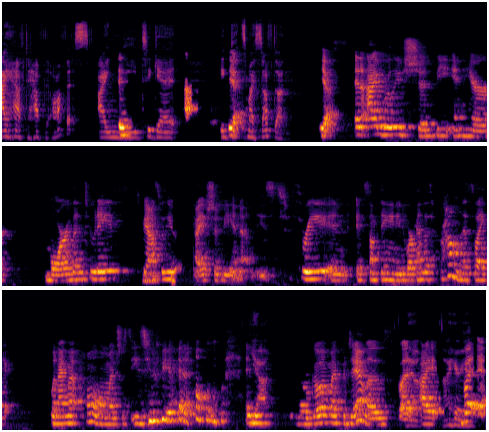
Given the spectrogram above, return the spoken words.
I have to have the office. I need to get it Yeah. gets my stuff done. Yes. And I really should be in here more than two days, to be Mhm. honest with you. I should be in at least three and it's something I need to work on. The problem is like when I'm at home, it's just easy to be at home and Yeah. you know, go in my pajamas. But Yeah. I I hear but it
